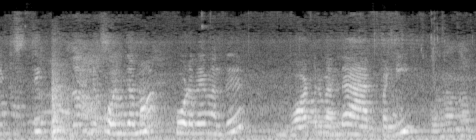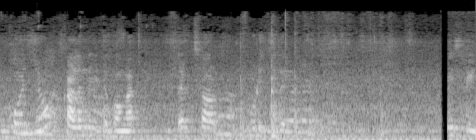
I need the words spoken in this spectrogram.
லிப்ஸ்டிக் இன்னும் கொஞ்சமாக கூடவே வந்து வாட்டர் வந்து ஆட் பண்ணி கொஞ்சம் கலந்து விட்டுக்கோங்க தட்ஸ் ஆல் முடிச்சது ரெடி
